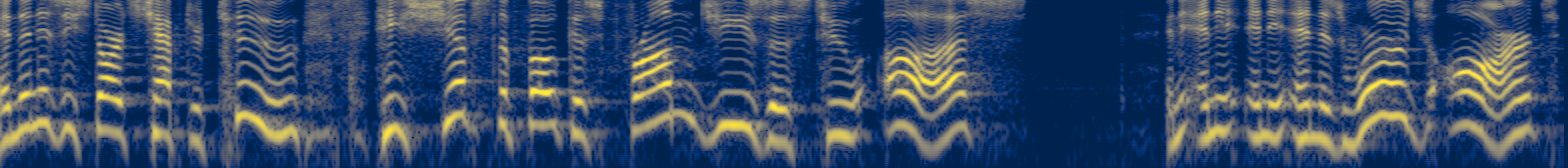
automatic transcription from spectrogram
And then as he starts chapter 2, he shifts the focus from Jesus to us. And, and, and, and his words aren't,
